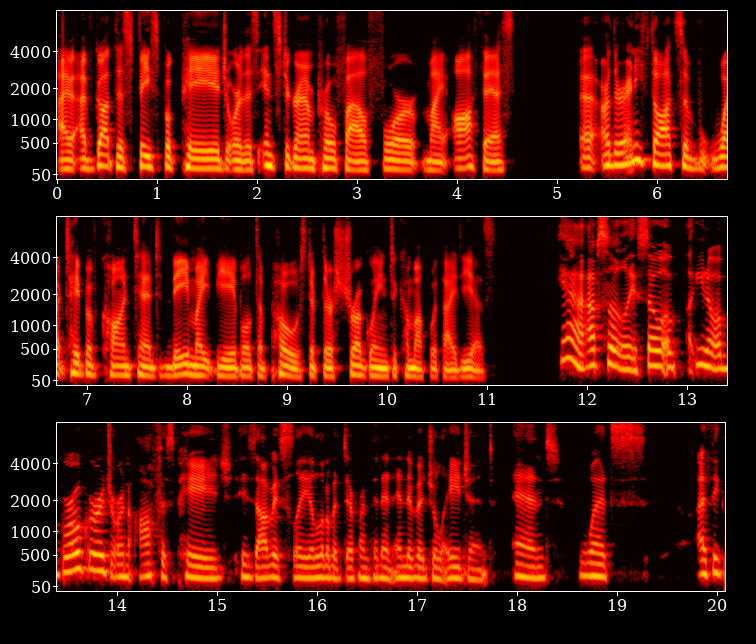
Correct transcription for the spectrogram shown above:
I, have got this Facebook page or this Instagram profile for my office. Uh, are there any thoughts of what type of content they might be able to post if they're struggling to come up with ideas? Yeah, absolutely. So, uh, you know, a brokerage or an office page is obviously a little bit different than an individual agent. And what's, I think,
